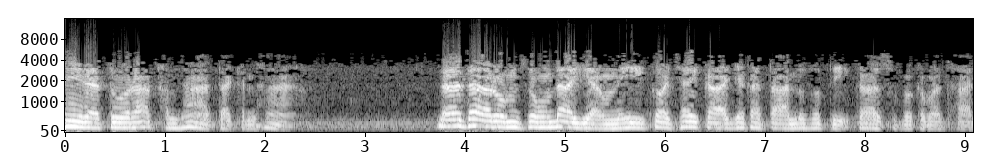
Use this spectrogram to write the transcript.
นี่แหละตัวรักขันห้าแต่กันห้าแล้วถ้าอารมณ์ทรงได้อย่างนี้ก็ใช้กายยกตานุสติกาสุภกรรมฐาน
